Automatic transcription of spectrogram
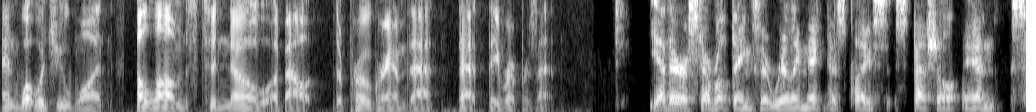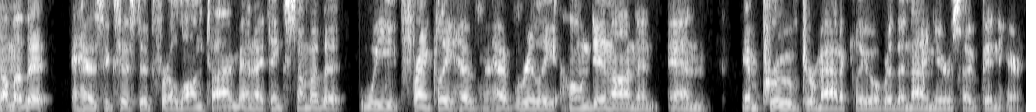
And what would you want alums to know about the program that that they represent? Yeah, there are several things that really make this place special. And some of it has existed for a long time and i think some of it we frankly have have really honed in on and and improved dramatically over the nine years I've been here.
